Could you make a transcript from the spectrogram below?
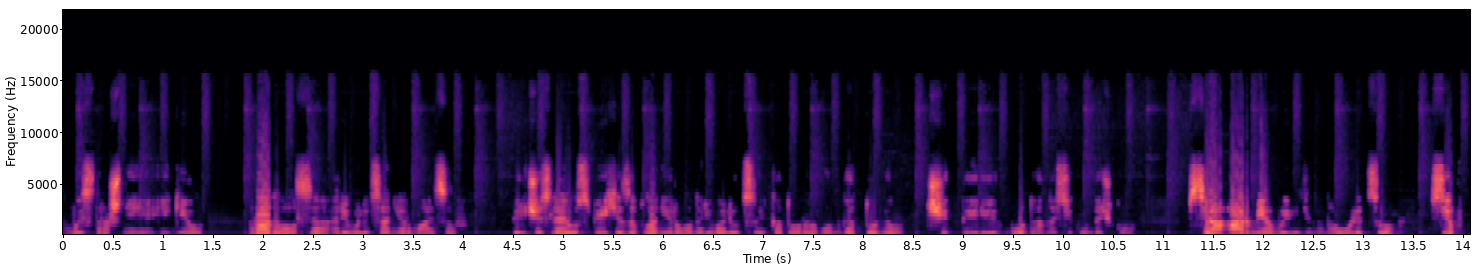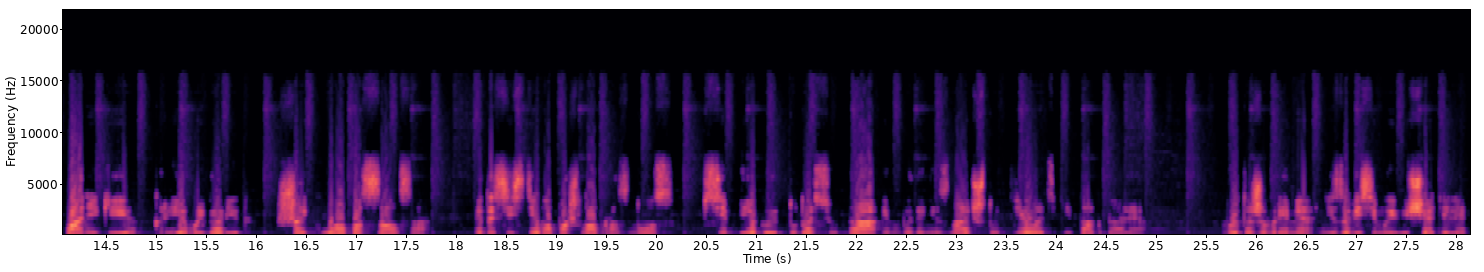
«Мы страшнее ИГИЛ», радовался революционер Мальцев, перечисляя успехи запланированной революции, которую он готовил 4 года, на секундочку. Вся армия выведена на улицу, все в панике, Кремль горит, Шойгу обоссался. Эта система пошла в разнос, все бегают туда-сюда, МВД не знает, что делать и так далее. В это же время независимые вещатели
